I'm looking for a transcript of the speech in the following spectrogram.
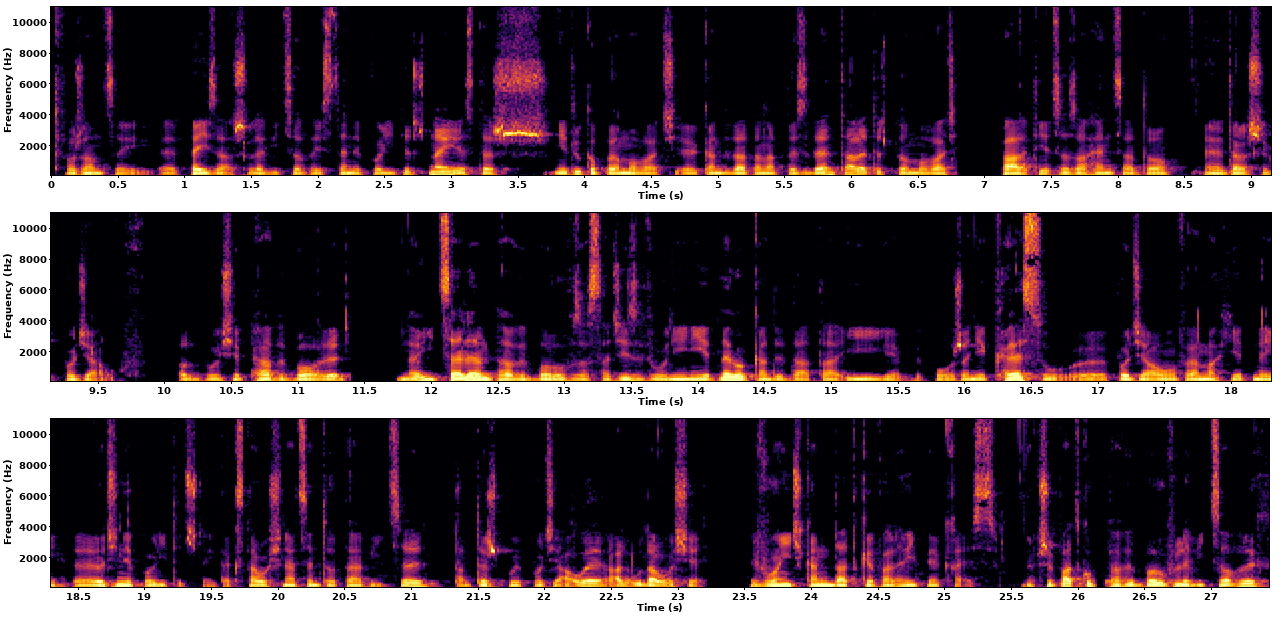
tworzącej e, pejzaż lewicowej sceny politycznej jest też nie tylko promować e, kandydata na prezydenta, ale też promować partię, co zachęca do e, dalszych podziałów. Odbyły się prawybory, no i celem prawyborów w zasadzie jest wyłonienie jednego kandydata i jakby położenie kresu podziałom w ramach jednej rodziny politycznej. Tak stało się na centroprawicy, tam też były podziały, ale udało się wyłonić kandydatkę Valérie Pécresse. W przypadku wyborów lewicowych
